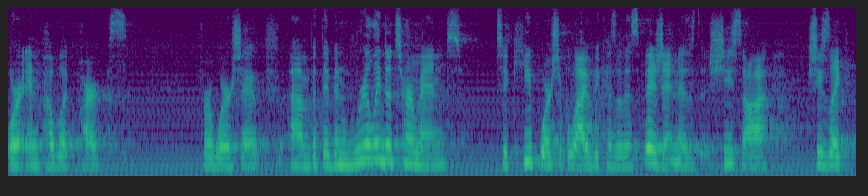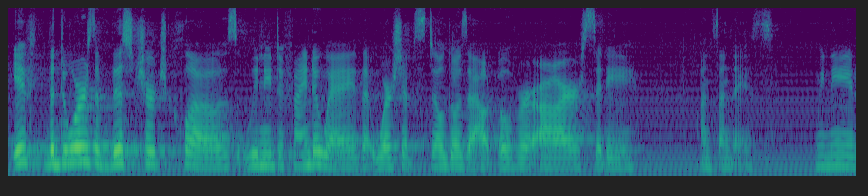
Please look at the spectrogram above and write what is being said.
or in public parks for worship, um, but they've been really determined to keep worship alive because of this vision. Is that she saw, she's like, if the doors of this church close, we need to find a way that worship still goes out over our city on Sundays. We need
